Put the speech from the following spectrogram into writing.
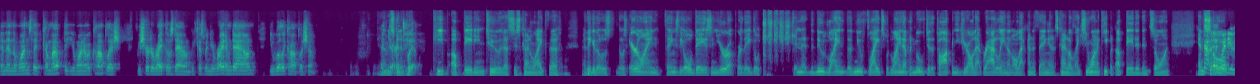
and then the ones that come up that you want to accomplish, be sure to write those down because when you write them down, you will accomplish them. I'm just going to put it. keep updating too. That's just kind of like the I think of those those airline things, the old days in Europe where they go and the, the new line, the new flights would line up and move to the top, and you'd hear all that rattling and all that kind of thing. And it's kind of like so you want to keep it updated and so on. And yeah, so and when you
